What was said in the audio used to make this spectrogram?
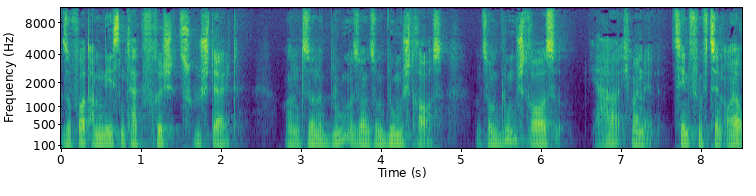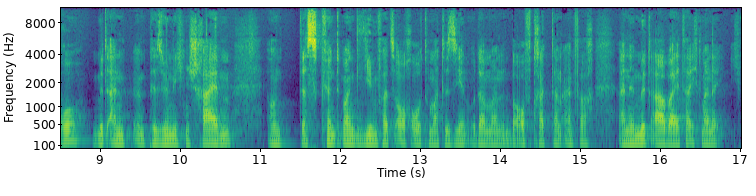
sofort am nächsten Tag frisch zustellt. Und so eine Blume, so, so ein Blumenstrauß. Und so ein Blumenstrauß, ja, ich meine, 10, 15 Euro mit einem persönlichen Schreiben. Und das könnte man gegebenenfalls auch automatisieren oder man beauftragt dann einfach einen Mitarbeiter. Ich meine, ich,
